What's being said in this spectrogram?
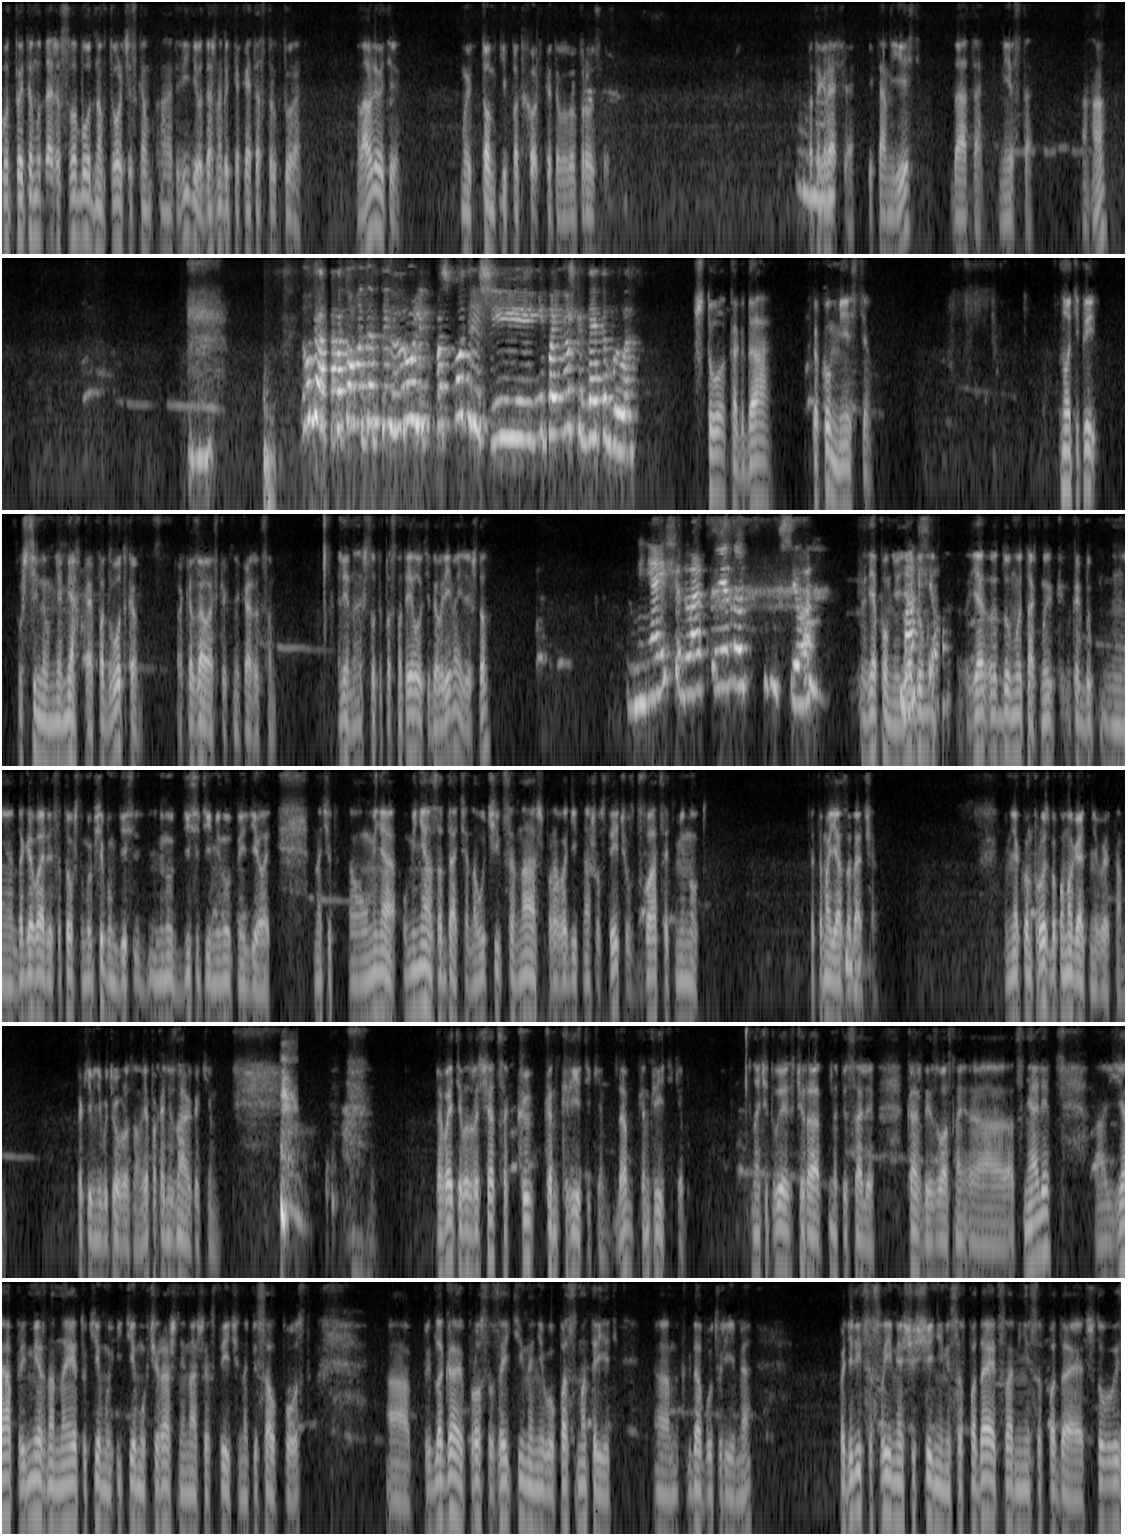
Вот поэтому даже в свободном творческом э, видео должна быть какая-то структура. Ловлете мой тонкий подход к этому вопросу? Угу. Фотография. И там есть дата, место. Ага. Ну да, потом этот ролик посмотришь и не поймешь, когда это было. Что, когда, в каком месте. Ну а теперь Уж сильно у меня мягкая подводка оказалась, как мне кажется. Лена, что ты посмотрела? У тебя время или что? У меня еще 20 минут. Все. Я помню, я думаю, я думаю так, мы как бы договаривались о том, что мы вообще будем 10 минут, 10-минутные делать. Значит, у меня, у меня задача научиться наш, проводить нашу встречу в 20 минут. Это моя задача. У меня к вам просьба помогать мне в этом. Каким-нибудь образом. Я пока не знаю, каким. Давайте возвращаться к конкретике. Да, конкретике. Значит, вы вчера написали, каждый из вас э, отсняли. Я примерно на эту тему и тему вчерашней нашей встречи написал пост. А, предлагаю просто зайти на него, посмотреть, э, когда будет время, поделиться своими ощущениями, совпадает с вами, не совпадает, что вы,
